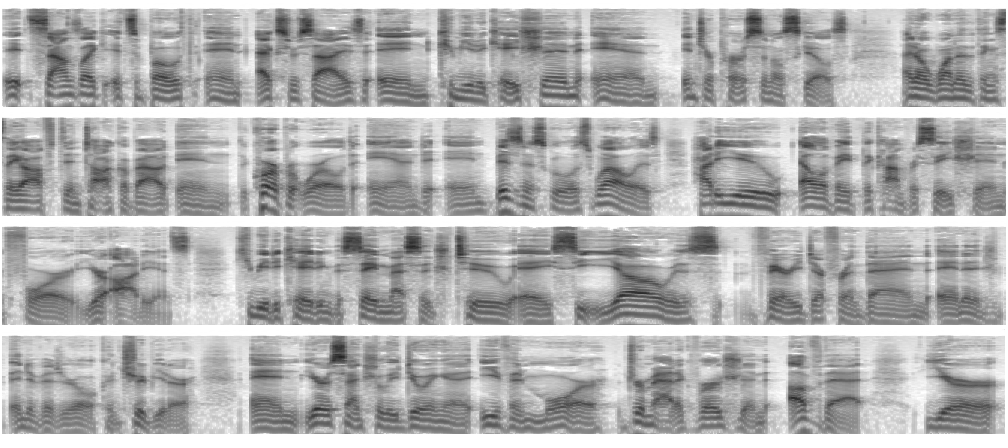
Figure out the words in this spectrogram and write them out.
It sounds like it's both an exercise in communication and interpersonal skills. I know one of the things they often talk about in the corporate world and in business school as well is how do you elevate the conversation for your audience? Communicating the same message to a CEO is very different than an individual contributor. And you're essentially doing an even more dramatic version of that. You're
